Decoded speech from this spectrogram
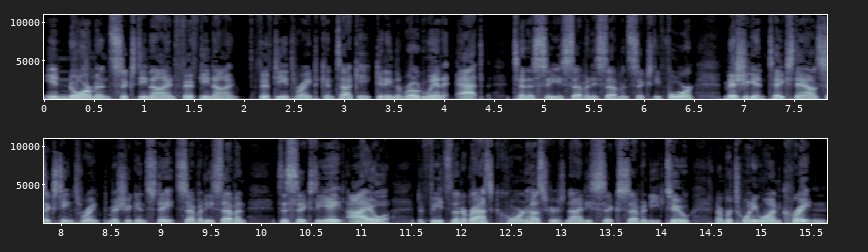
in Norman 69 59. 15th ranked Kentucky getting the road win at Tennessee 77-64. Michigan takes down 16th ranked Michigan State 77 to 68. Iowa defeats the Nebraska Cornhuskers 96-72. Number 21 Creighton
